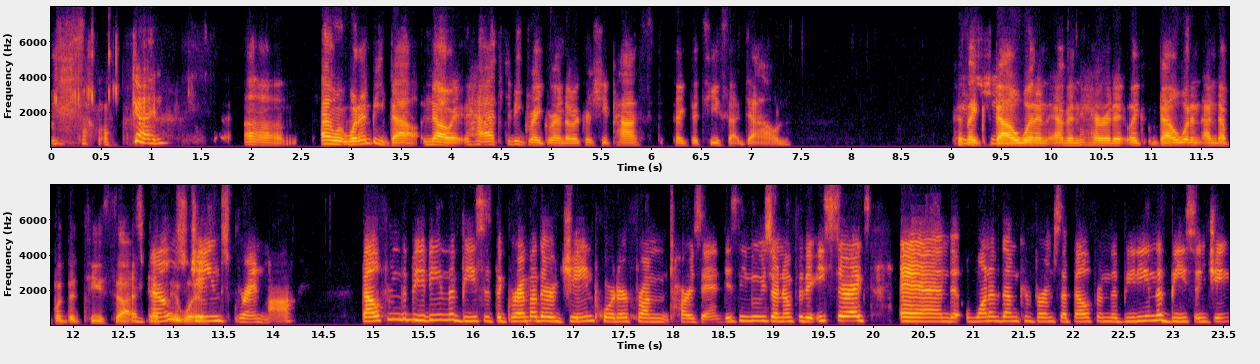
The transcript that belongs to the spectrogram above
So, Good. um, oh, it wouldn't be Belle. No, it has to be great granddaughter because she passed like the tea set down. Because like Belle wouldn't have inherited, like Belle wouldn't end up with the tea set. Is Belle's was- Jane's grandma. Belle from The Beauty and the Beast is the grandmother of Jane Porter from Tarzan. Disney movies are known for their Easter eggs, and one of them confirms that Belle from The Beauty and the Beast and Jane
